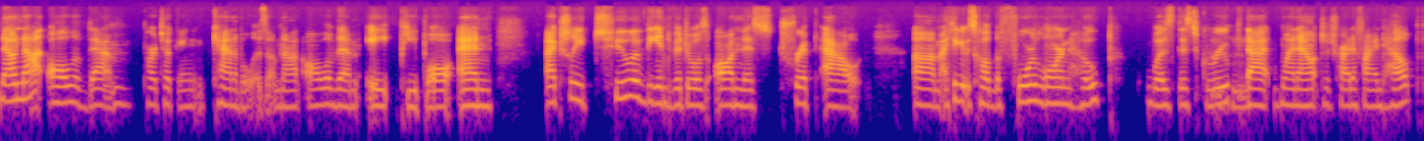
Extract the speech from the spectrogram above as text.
Now, not all of them partook in cannibalism. Not all of them ate people, and actually, two of the individuals on this trip out um, I think it was called the Forlorn Hope was this group mm-hmm. that went out to try to find help.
